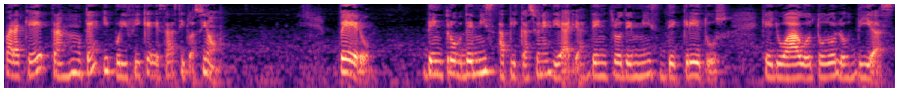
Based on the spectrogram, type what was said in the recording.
para que transmute y purifique esa situación. Pero dentro de mis aplicaciones diarias, dentro de mis decretos que yo hago todos los días,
